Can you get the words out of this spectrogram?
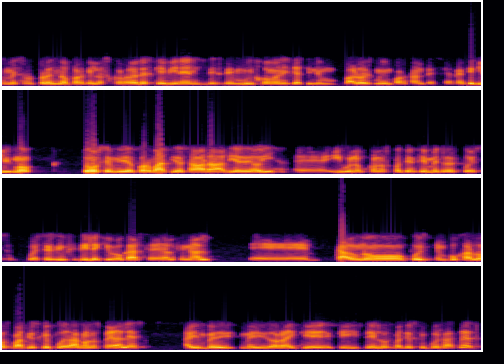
me sorprendo porque los corredores que vienen desde muy jóvenes ya tienen valores muy importantes. En el ciclismo todo se mide por vatios ahora, a día de hoy, eh, y bueno, con los potenciómetros, pues, pues es difícil equivocarse. ¿eh? Al final, eh, cada uno puede empujar los vatios que pueda con los pedales. hay un medidor ahí que, que dice los vatios que puedes hacer,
